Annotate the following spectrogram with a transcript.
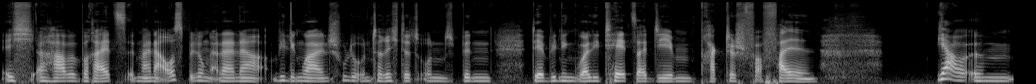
ich habe bereits in meiner Ausbildung an einer bilingualen Schule unterrichtet und bin der Bilingualität seitdem praktisch verfallen ja, ähm,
